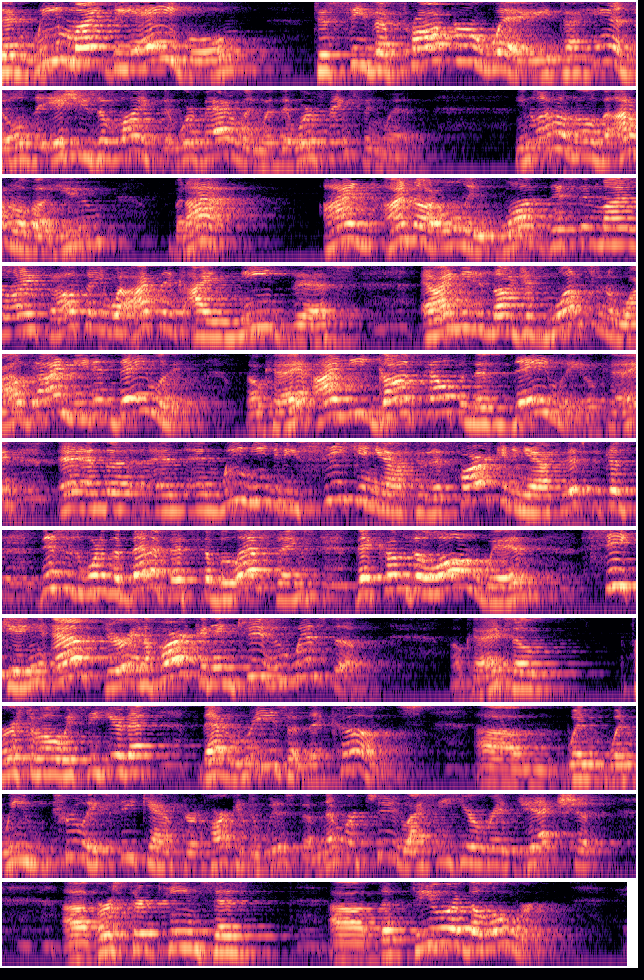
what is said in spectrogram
that we might be able to see the proper way to handle the issues of life that we're battling with, that we're facing with. You know, I don't know about, I don't know about you, but I, I, I not only want this in my life, but I'll tell you what, I think I need this, and I need it not just once in a while, but I need it daily. Okay? I need God's help in this daily, okay? And, the, and, and we need to be seeking after this, hearkening after this, because this is one of the benefits, the blessings that comes along with seeking after and hearkening to wisdom. Okay? So, first of all, we see here that, that reason that comes. Um, when, when we truly seek after and hearken to wisdom. Number two, I see here rejection. Uh, verse 13 says, uh, the fear of the Lord.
